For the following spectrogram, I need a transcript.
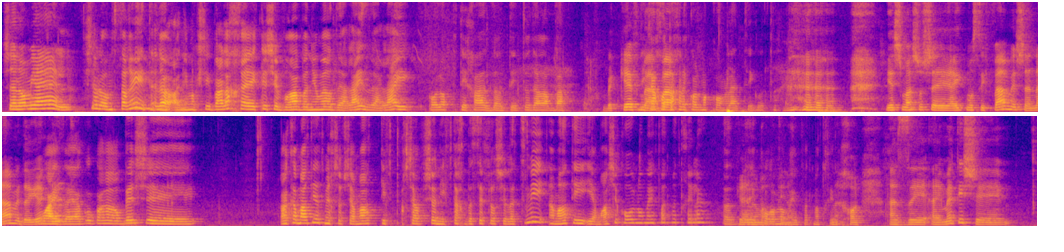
שלום יעל. שלום שרית. לא, אני מקשיבה לך אה, קשב רב, אני אומרת, זה עליי, זה עליי, כל הפתיחה הזאת. תודה רבה. בכיף, באהבה. ניקח אותך לכל מקום להציג אותי. יש משהו שהיית מוסיפה, משנה, מדייקת? וואי, זה היה כל כך הרבה ש... רק אמרתי לעצמי עכשיו שאמרת, עכשיו שאני אפתח בספר של עצמי, אמרתי, היא אמרה שקוראים לו מאיפה את מתחילה? אז כן, אה, קוראים לו מאיפה את מתחילה. נכון. אז uh, האמת היא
